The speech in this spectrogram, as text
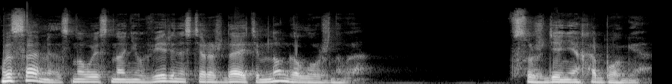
Вы сами, основываясь на неуверенности, рождаете много ложного в суждениях о Боге,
